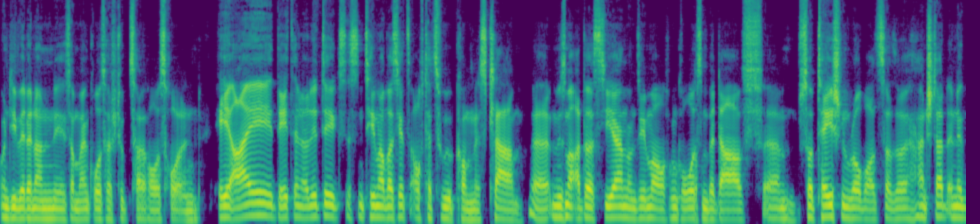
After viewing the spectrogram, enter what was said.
Und die wir dann, ich sag mal, in großer Stückzahl rausrollen. AI, Data Analytics ist ein Thema, was jetzt auch dazugekommen ist. Klar, äh, müssen wir adressieren und sehen wir auch einen großen Bedarf. Ähm, Sortation Robots, also anstatt eine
